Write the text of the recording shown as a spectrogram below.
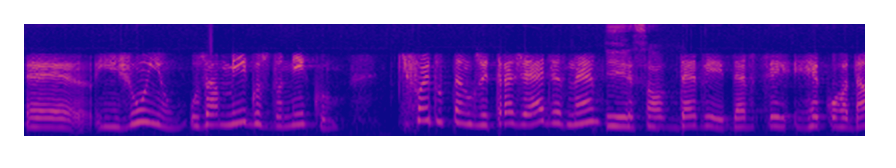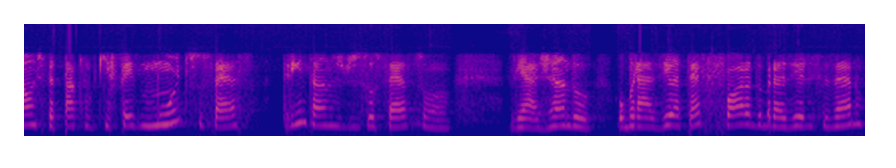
é, em junho, os amigos do Nico, que foi do Tangos e Tragédias, né? Isso. O pessoal deve, deve se recordar, um espetáculo que fez muito sucesso, 30 anos de sucesso, viajando o Brasil, até fora do Brasil eles fizeram.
